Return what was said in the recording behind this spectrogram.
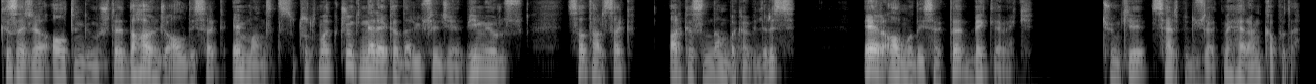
Kısaca altın gümüşte daha önce aldıysak en mantıklısı tutmak. Çünkü nereye kadar yükseleceğini bilmiyoruz. Satarsak arkasından bakabiliriz. Eğer almadıysak da beklemek. Çünkü sert bir düzeltme her an kapıda.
